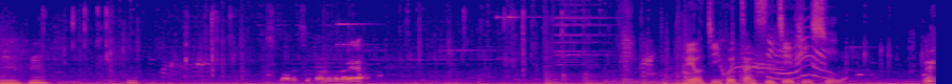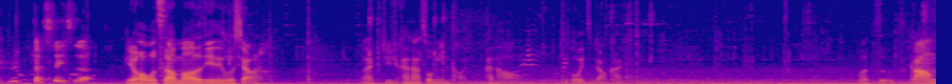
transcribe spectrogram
嗯哼，我的翅膀我来了。没有机会展示解体术了。再吃一次啊！有，我吃到猫的解体术小了。来继续看它做面团，看好这个位置比较好看。我只刚刚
